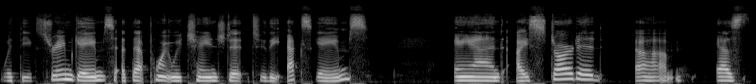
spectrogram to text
with the Extreme Games. At that point, we changed it to the X Games. And I started um, as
